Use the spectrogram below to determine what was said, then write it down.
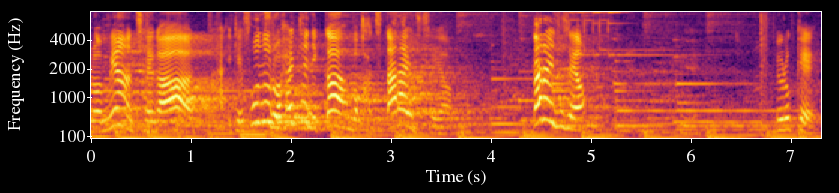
그러면 제가 이렇게 손으로 할 테니까 한번 같이 따라해 주세요. 따라해 주세요. 이렇게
